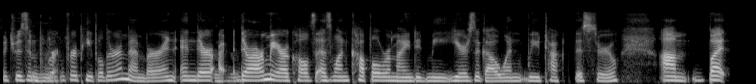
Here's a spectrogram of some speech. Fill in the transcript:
which was mm-hmm. important mm-hmm. for people to remember. And and there mm-hmm. there are miracles, as one couple reminded me years ago when we talked this through. Um, but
